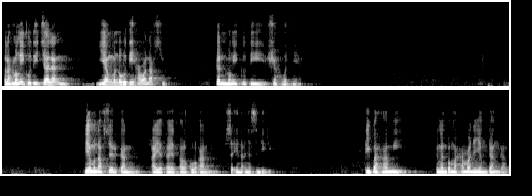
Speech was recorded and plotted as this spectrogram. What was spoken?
Telah mengikuti jalan yang menuruti hawa nafsu dan mengikuti syahwatnya. Dia menafsirkan ayat-ayat Al-Quran seenaknya sendiri. Dipahami dengan pemahamannya yang dangkal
